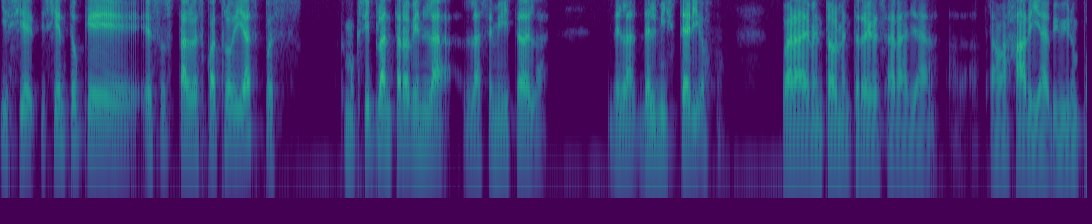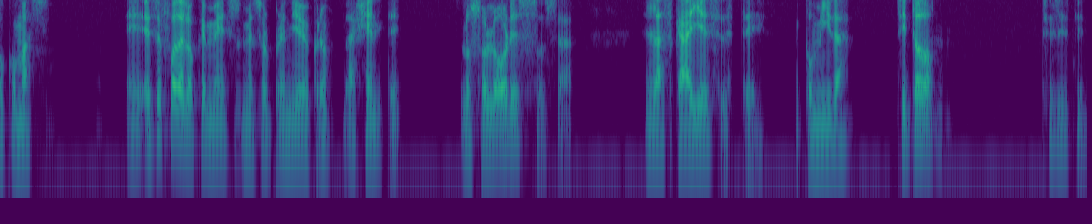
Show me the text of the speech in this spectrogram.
y si- siento que esos tal vez cuatro días, pues como que sí plantaron bien la, la semillita de la, de la, del misterio para eventualmente regresar allá a, trabajar y a vivir un poco más. Eh, ese fue de lo que me, me sorprendió, yo creo, la gente, los olores, o sea, en las calles, este, comida, sí, todo. Sí, sí, sí.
